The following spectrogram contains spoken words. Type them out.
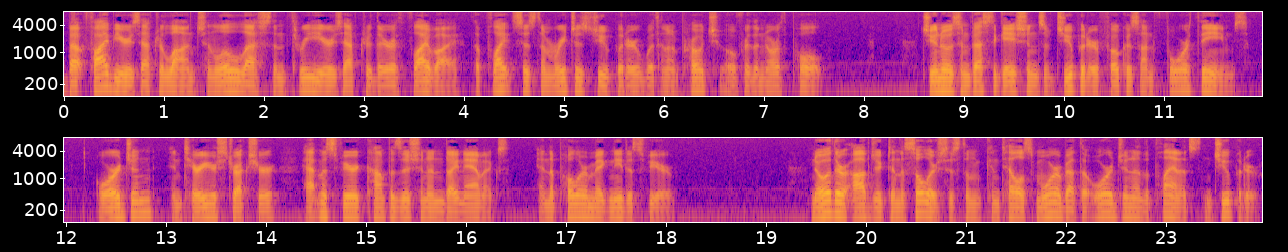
About five years after launch and a little less than three years after the Earth flyby, the flight system reaches Jupiter with an approach over the North Pole. Juno's investigations of Jupiter focus on four themes origin, interior structure, atmospheric composition and dynamics, and the polar magnetosphere. No other object in the solar system can tell us more about the origin of the planets than Jupiter.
